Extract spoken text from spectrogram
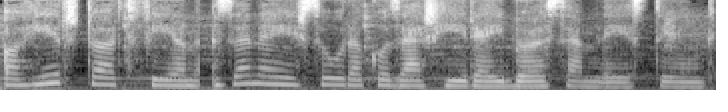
A Hírstart film, zene és szórakozás híreiből szemléztünk.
